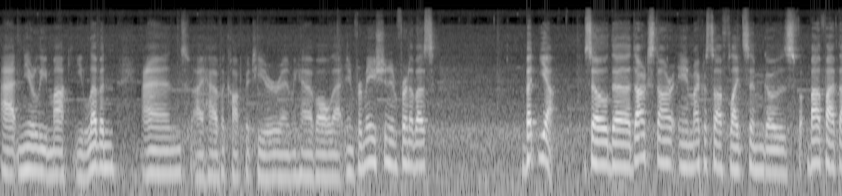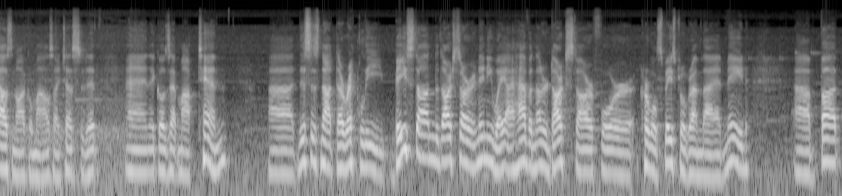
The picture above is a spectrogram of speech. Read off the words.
at nearly Mach 11, and I have a cockpit here, and we have all that information in front of us. But yeah, so the Dark Star in Microsoft Flight Sim goes about 5,000 nautical miles. I tested it, and it goes at Mach 10. Uh, this is not directly based on the Dark Star in any way. I have another Dark Star for Kerbal Space Program that I had made, uh, but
